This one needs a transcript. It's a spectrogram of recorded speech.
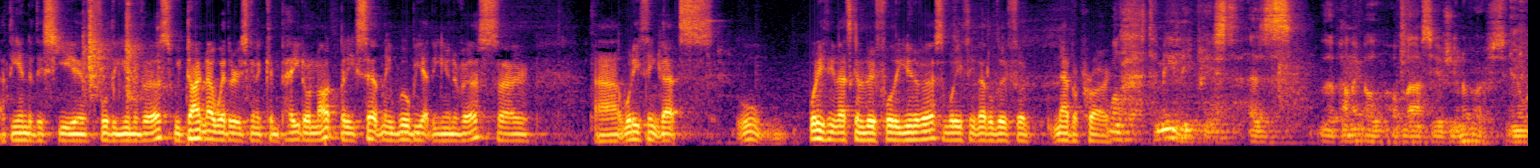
at the end of this year for the Universe. We don't know whether he's going to compete or not, but he certainly will be at the Universe. So, uh, what do you think that's? What do you think that's going to do for the Universe, and what do you think that'll do for NABBA Pro? Well, to me, Lee Priest is the pinnacle of last year's universe. You know,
